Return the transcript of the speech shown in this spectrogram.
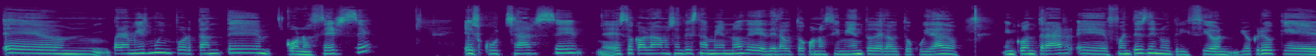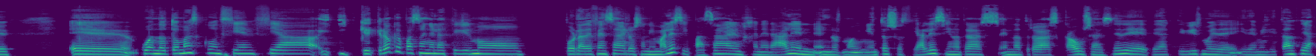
em, para mí es muy importante conocerse, escucharse, esto que hablábamos antes también, ¿no? del autoconocimiento, del autocuidado, encontrar eh, fuentes de nutrición. Yo creo que eh, cuando tomas conciencia, y, que creo que pasa en el activismo por la defensa de los animales y pasa en general en, los movimientos sociales y en otras, en otras causas ¿eh? de, activismo y de, militancia,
